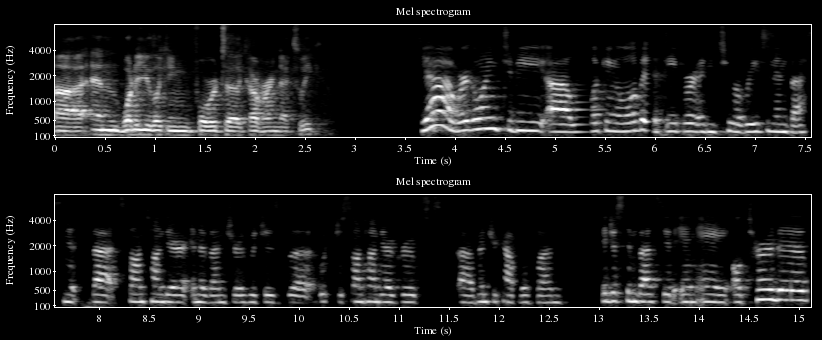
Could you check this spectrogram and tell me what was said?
Uh, and what are you looking forward to covering next week? Yeah, we're going to be uh, looking a little bit deeper into a recent investment that Santander Ventures, which is the which is Santander Group's uh, venture capital fund, they just invested in a alternative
